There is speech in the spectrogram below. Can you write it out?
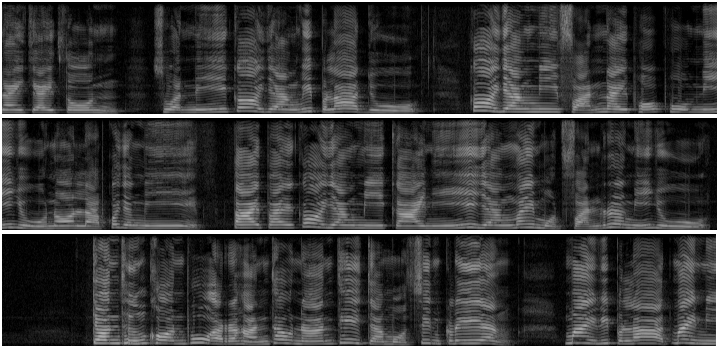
ในใจตน ส่วนนี้ก็ยังวิปลาสอยู่ ก็ยังมีฝันในภพภูมินี้อยู่นอนหลับก็ยังมี ตายไปก็ยังมีกายนี้ยังไม่หมดฝันเรื่องนี้อยู่ จนถึงคนผู้อรหันต์เท่านั้นที่จะหมดสิ้นเกลี้ยง ไม่วิปลาสไม่มี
